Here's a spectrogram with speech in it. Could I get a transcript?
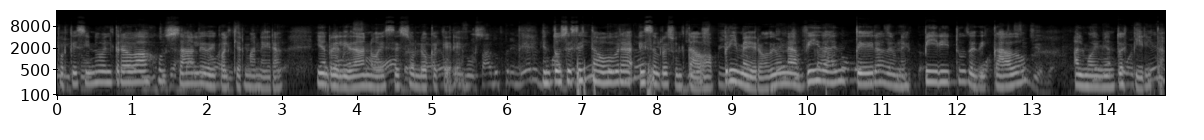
porque si no el trabajo sale de cualquier manera y en realidad no es eso lo que queremos. Entonces esta obra es el resultado, primero, de una vida entera de un espíritu dedicado al movimiento espírita.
